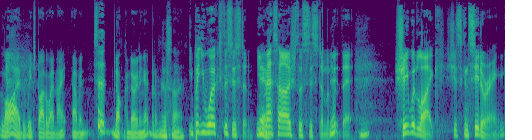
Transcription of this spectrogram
lied. Which, by the way, mate, I mean, So not condoning it, but I'm just saying. but you worked the system. You Yeah. massaged the system a Yep. bit there. She would like she's considering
